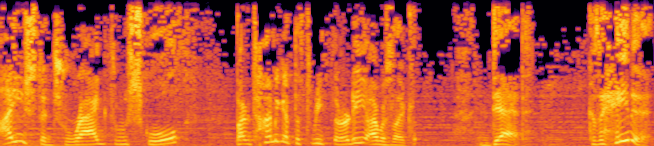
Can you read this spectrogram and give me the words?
I used to drag through school. By the time I got to 3.30, I was like dead because I hated it.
